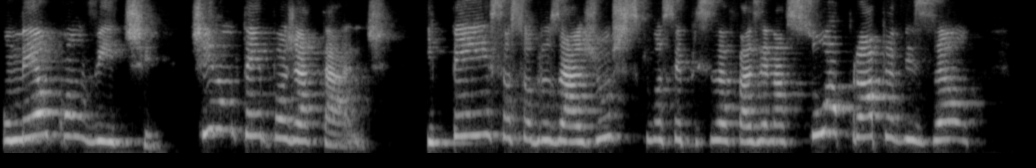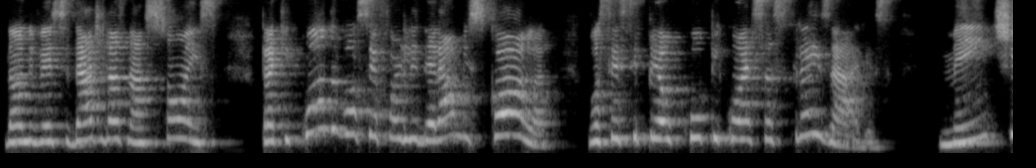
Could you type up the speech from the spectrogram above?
O meu convite, tira um tempo hoje à tarde e pensa sobre os ajustes que você precisa fazer na sua própria visão da Universidade das Nações, para que quando você for liderar uma escola, você se preocupe com essas três áreas: mente,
